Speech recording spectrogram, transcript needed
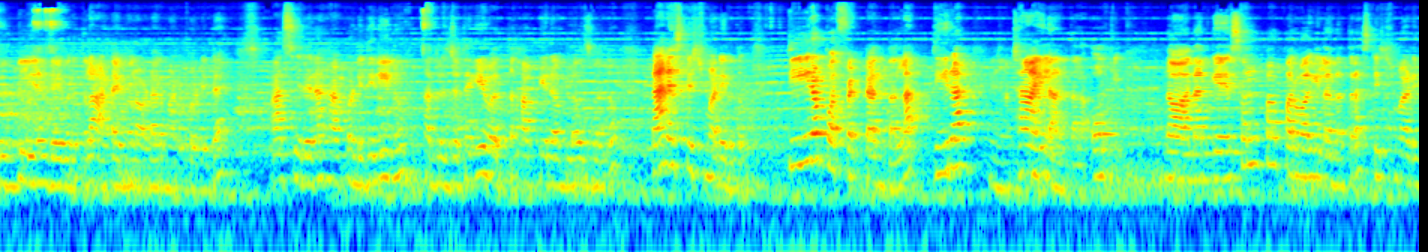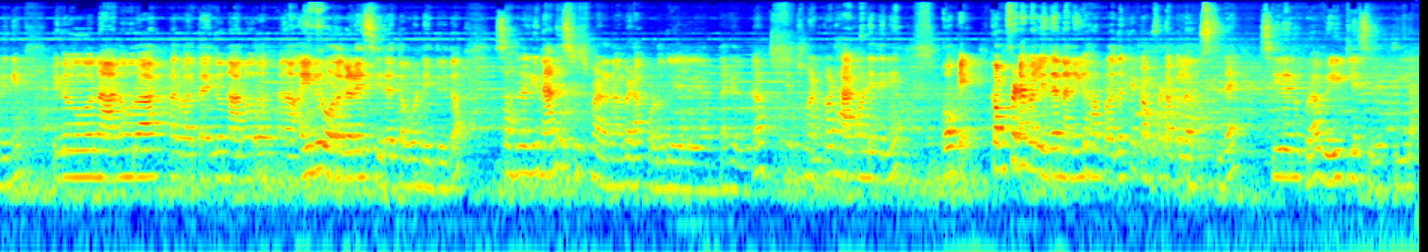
ಬಿಗ್ ಬಿಲಿಯನ್ ಡೇ ಬರುತ್ತಲ್ಲ ಆ ಟೈಮಲ್ಲಿ ಆರ್ಡರ್ ಮಾಡ್ಕೊಂಡಿದ್ದೆ. ಆ ಸೀರೆನ ಹಾಕೊಂಡಿದ್ದೀನಿ. ಇನ್ನು ಅದ್ರ ಜೊತೆಗೆ ಇವತ್ತು ಹಾಕಿರೋ ಬ್ಲೌಸ್ ಬಂದು ನಾನೇ ಸ್ಟಿಚ್ ಮಾಡಿರೋದು. ತೀರಾ ಪರ್ಫೆಕ್ಟ್ ಅಂತಲ್ಲ, ತೀರಾ ಚೆನ್ನಾಗಿಲ್ಲ ಅಂತಲ್ಲ. ಓಕೆ ನನಗೆ ಸ್ವಲ್ಪ ಪರವಾಗಿಲ್ಲ ನನ್ನ ಹತ್ರ ಸ್ಟಿಚ್ ಮಾಡಿದ್ದೀನಿ. ಇದು ನಾನ್ನೂರ ಅರವತ್ತೈದು ನಾನ್ನೂರ ಐನೂರು ಒಳಗಡೆ ಸೀರೆ ತೊಗೊಂಡಿದ್ದು ಇದು. ಸೊ ಹಾಗಾಗಿ ನಾನೇ ಸ್ಟಿಚ್ ಮಾಡೋಣ, ಬೇಡ ಕೊಡೋದು ಇಲ್ಲಿ ಅಂತ ಹೇಳ್ಬಿಟ್ಟು ಸ್ಟಿಚ್ ಮಾಡ್ಕೊಂಡು ಹಾಕೊಂಡಿದ್ದೀನಿ. ಓಕೆ ಕಂಫರ್ಟಬಲ್ ಇದೆ, ನನಗೆ ಹಾಕೊಳ್ಳೋದಕ್ಕೆ ಕಂಫರ್ಟಬಲ್ ಅನಿಸ್ತಿದೆ ಸೀರೆನೂ ಕೂಡ ವೆಯ್ಟ್ಲೆಸ್ ಇದೆ, ತೀರಾ.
